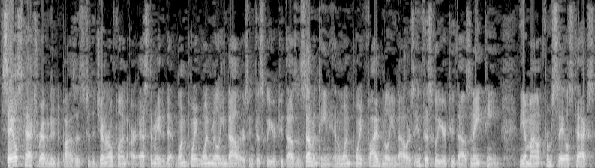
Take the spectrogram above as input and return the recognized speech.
Sales tax revenue deposits to the general fund are estimated at $1.1 million in fiscal year 2017 and $1.5 million in fiscal year 2018. The amount from sales tax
